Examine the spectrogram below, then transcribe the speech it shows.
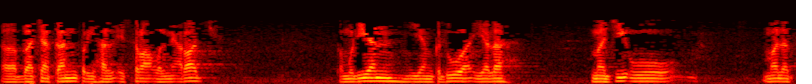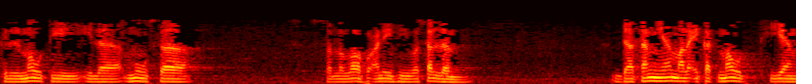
uh, bacakan perihal Isra wal Mi'raj. Kemudian yang kedua ialah maji'u malakil mauti ila Musa sallallahu alaihi wasallam. Datangnya malaikat maut yang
